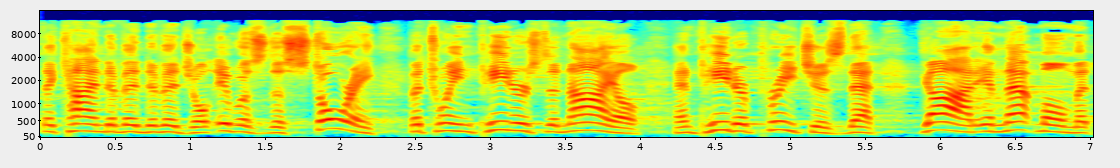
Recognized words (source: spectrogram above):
the kind of individual. It was the story between Peter's denial and Peter preaches that God, in that moment,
